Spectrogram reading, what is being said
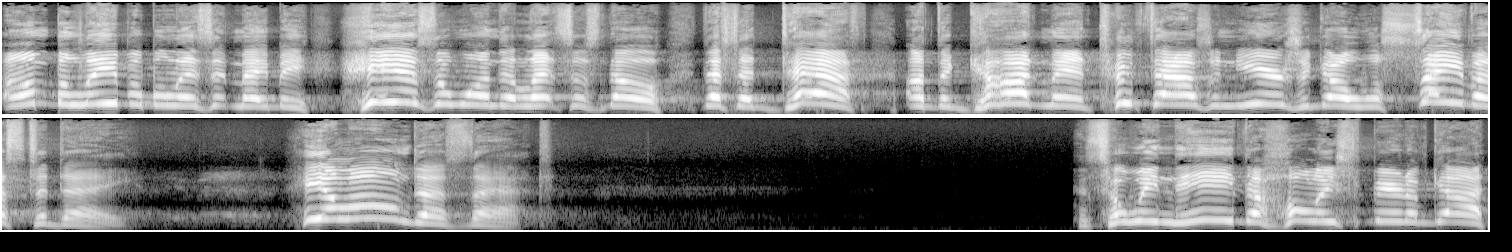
unbelievable as it may be, He is the one that lets us know that the death of the God man 2,000 years ago will save us today. He alone does that. And so we need the Holy Spirit of God.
